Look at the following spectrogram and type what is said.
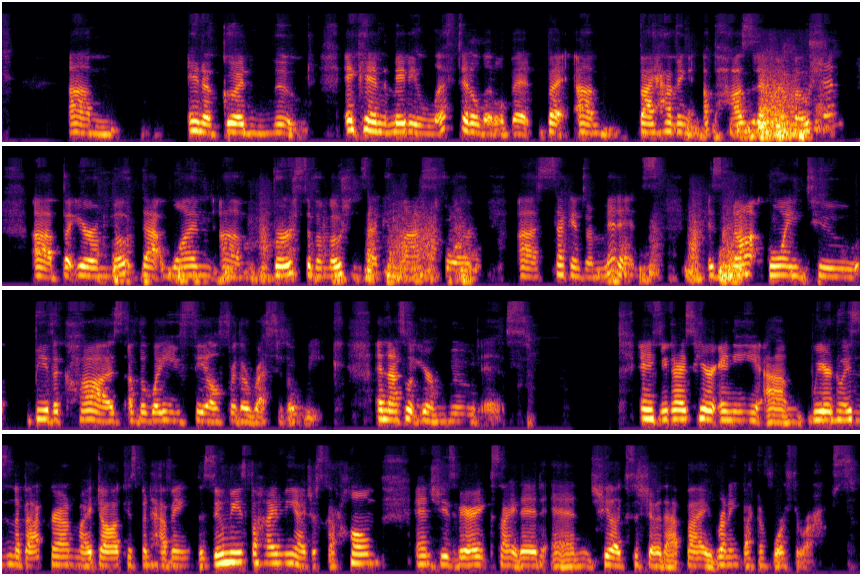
um, in a good mood. It can maybe lift it a little bit, but um, by having a positive emotion, uh, but your emote that one um, burst of emotions that can last for uh, seconds or minutes is not going to be the cause of the way you feel for the rest of the week. And that's what your mood is. And if you guys hear any um, weird noises in the background, my dog has been having the zoomies behind me. I just got home and she's very excited and she likes to show that by running back and forth through our house.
